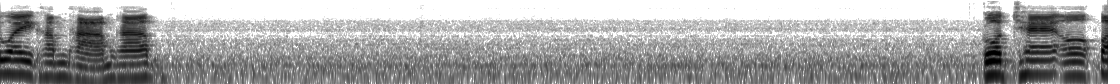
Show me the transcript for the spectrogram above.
ด้วยคำถามครับ กดแชร์ออกไป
